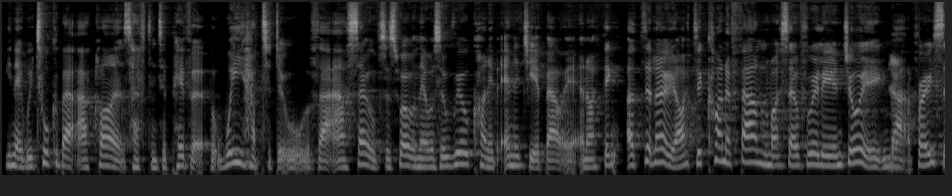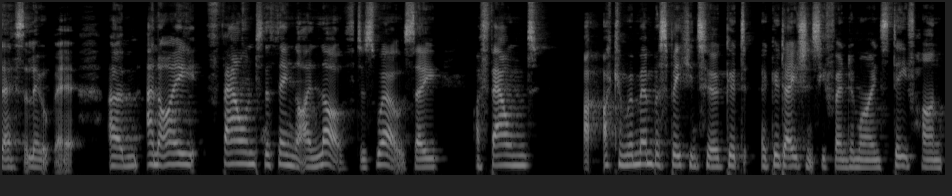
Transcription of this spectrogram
you know, we talk about our clients having to pivot, but we had to do all of that ourselves as well. And there was a real kind of energy about it. And I think, I don't know, I kind of found myself really enjoying yeah. that process a little bit. Um, and I found the thing that I loved as well. So I found I, can remember speaking to a good a good agency friend of mine, Steve Hunt,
